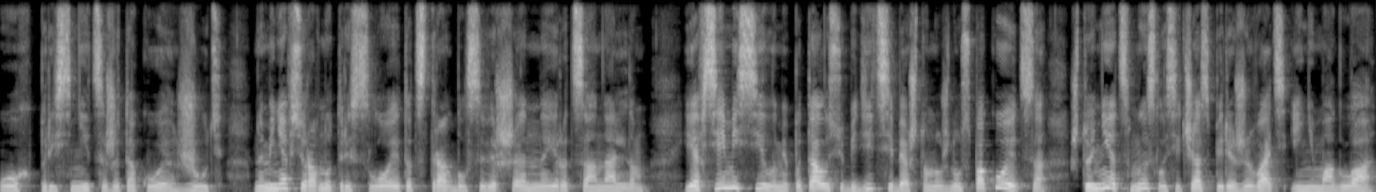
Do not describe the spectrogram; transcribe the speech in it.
Ох, приснится же такое, жуть. Но меня все равно трясло, и этот страх был совершенно иррациональным. Я всеми силами пыталась убедить себя, что нужно успокоиться, что нет смысла сейчас переживать, и не могла.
